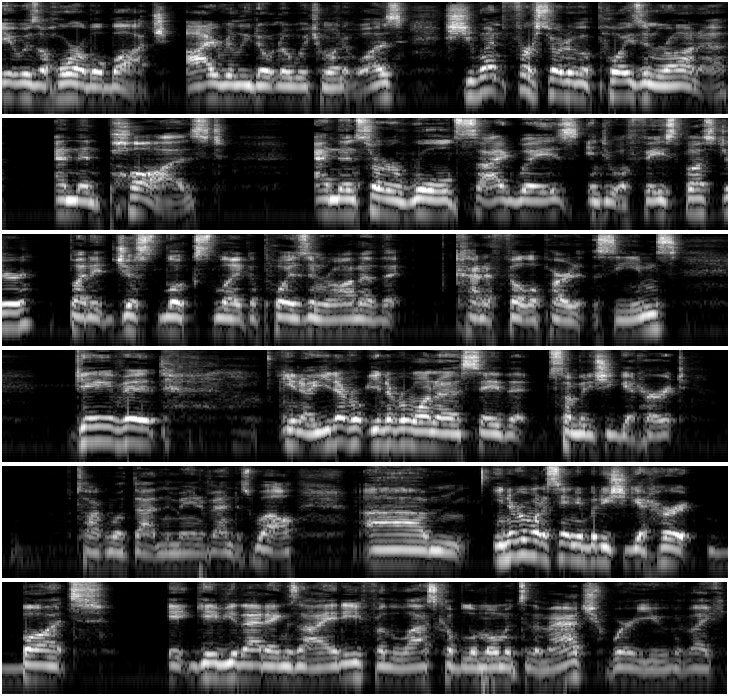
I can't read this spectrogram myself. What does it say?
it was a horrible botch. I really don't know which one it was. She went for sort of a poison rana and then paused and then sort of rolled sideways into a facebuster, but it just looks like a poison rana that kind of fell apart at the seams gave it. You know, you never you never want to say that somebody should get hurt. Talk about that in the main event as well. Um, you never want to say anybody should get hurt, but it gave you that anxiety for the last couple of moments of the match where you like,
